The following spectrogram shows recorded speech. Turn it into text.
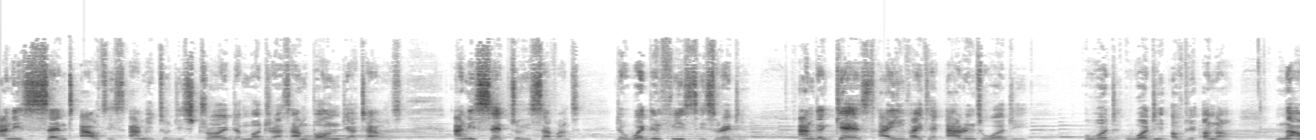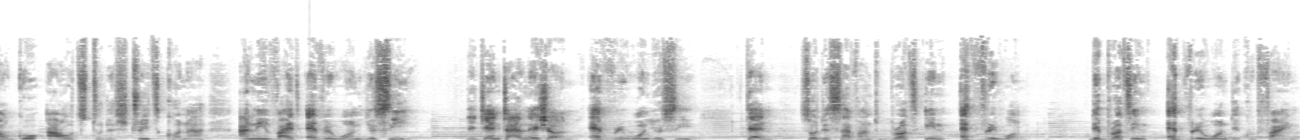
and he sent out his army to destroy the murderers and burn their towns. And he said to his servant, The wedding feast is ready, and the guests I invited aren't worthy, worthy of the honor. Now go out to the street corner and invite everyone you see. The Gentile nation, everyone you see. 10. So the servant brought in everyone. They brought in everyone they could find,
